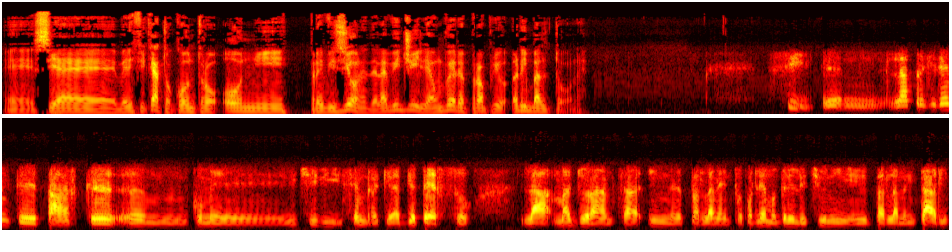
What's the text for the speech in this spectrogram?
eh, si è verificato contro ogni previsione della vigilia un vero e proprio ribaltone. Sì, ehm, la Presidente Park, ehm, come dicevi, sembra che abbia perso la maggioranza in Parlamento. Parliamo delle elezioni parlamentari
